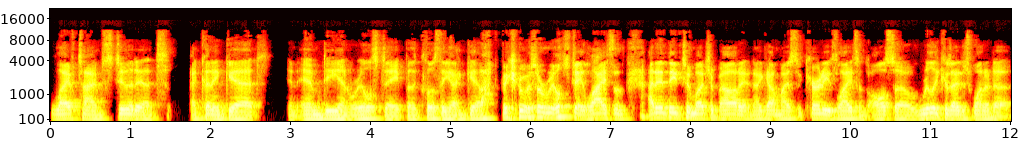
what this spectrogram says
lifetime student, I couldn't get an MD in real estate, but the closest thing I get, I figured it was a real estate license. I didn't think too much about it. And I got my securities license also really because I just wanted to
